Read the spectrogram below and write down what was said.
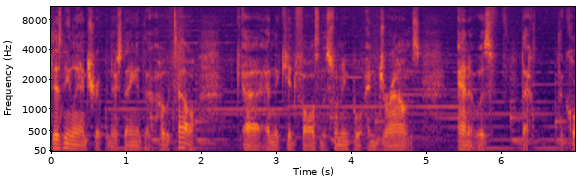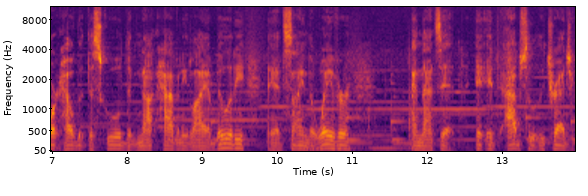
Disneyland trip and they're staying at the hotel, uh, and the kid falls in the swimming pool and drowns. And it was the, the court held that the school did not have any liability. They had signed the waiver, and that's it. It, it absolutely tragic.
